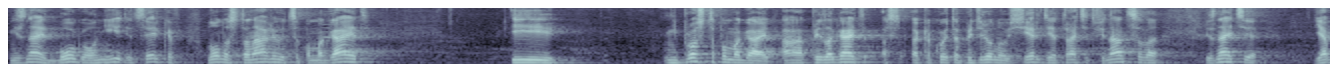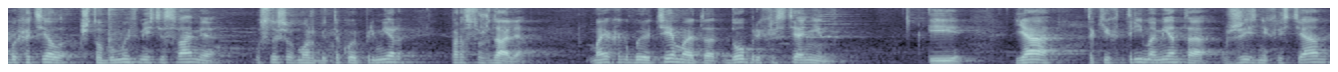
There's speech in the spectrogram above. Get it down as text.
не знает Бога, он не едет в церковь, но он останавливается, помогает. И не просто помогает, а прилагает какое-то определенное усердие, тратит финансово. И знаете, я бы хотел, чтобы мы вместе с вами, услышав, может быть, такой пример, порассуждали. Моя как бы тема – это «добрый христианин». И я таких три момента в жизни христиан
